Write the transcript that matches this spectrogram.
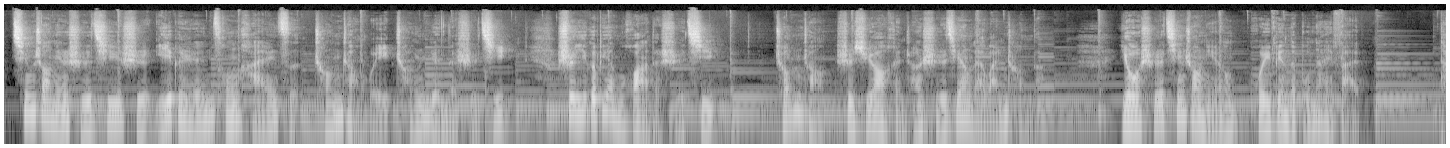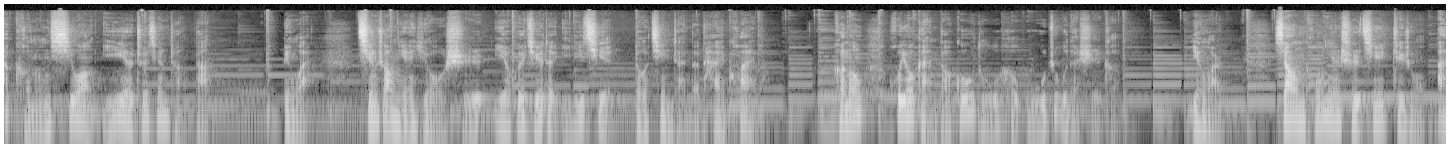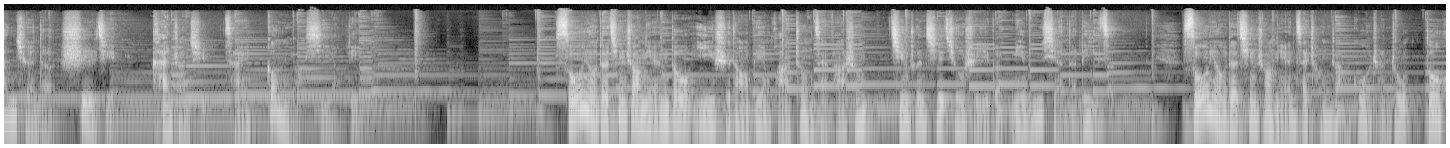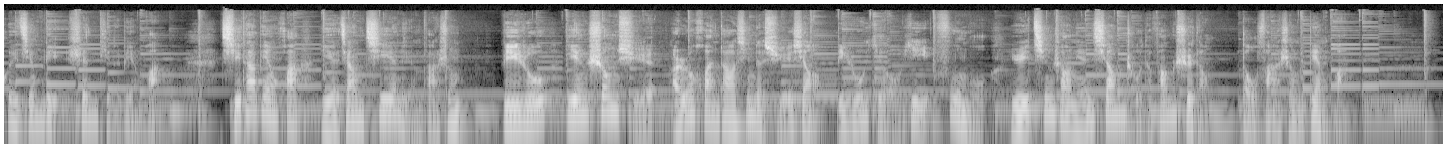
青少年时期是一个人从孩子成长为成人的时期，是一个变化的时期。成长是需要很长时间来完成的，有时青少年会变得不耐烦，他可能希望一夜之间长大。另外，青少年有时也会觉得一切都进展得太快了，可能会有感到孤独和无助的时刻，因而，像童年时期这种安全的世界，看上去才更有吸引力。所有的青少年都意识到变化正在发生，青春期就是一个明显的例子。所有的青少年在成长过程中都会经历身体的变化，其他变化也将接连发生，比如因升学而换到新的学校，比如友谊、父母与青少年相处的方式等都发生了变化。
